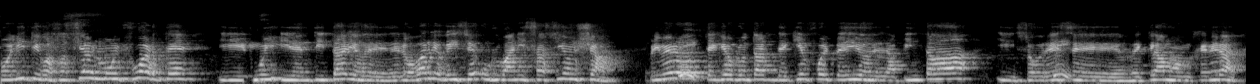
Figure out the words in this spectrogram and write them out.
político-social muy fuerte y muy identitario de, de los barrios que dice urbanización ya. Primero Sí. te quiero preguntar de quién fue el pedido de la pintada y sobre Sí. ese reclamo en general,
